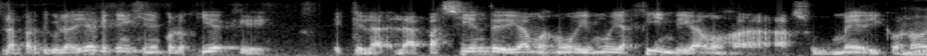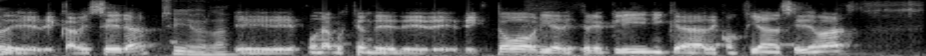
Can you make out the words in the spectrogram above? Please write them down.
la particularidad que tiene ginecología es que es que la, paciente, digamos, es muy, muy afín, digamos, a, su médico, ¿no? de, cabecera. Sí, es verdad. Eh, una cuestión de, historia, de historia clínica, de confianza y demás.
